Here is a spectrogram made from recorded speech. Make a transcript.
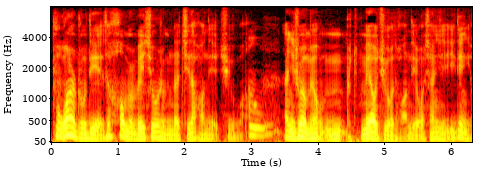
不光是朱棣，他后面维修什么的，其他皇帝也去过。嗯那你说有没有嗯没有去过的皇帝？我相信一定有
